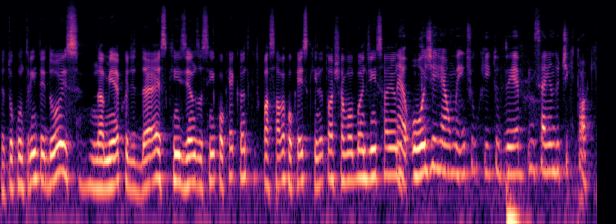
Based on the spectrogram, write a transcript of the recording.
Eu tô com 32, na minha época de 10, 15 anos assim, qualquer canto que tu passava, qualquer esquina, tu achava uma bandinha ensaiando. É, hoje realmente o que tu vê é ensaiando TikTok.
